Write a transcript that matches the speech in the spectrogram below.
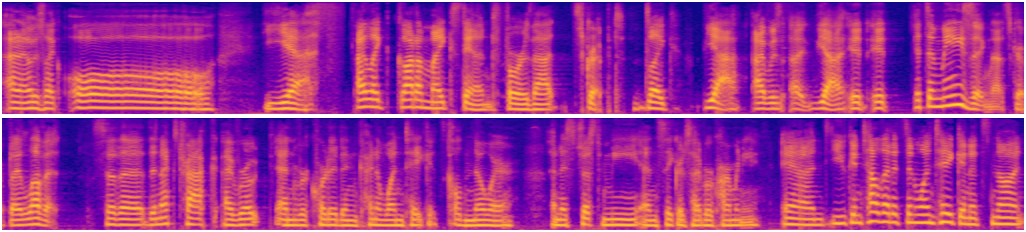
And I was like, oh, yes. I like got a mic stand for that script. Like, yeah, I was, uh, yeah, it, it, it's amazing that script. I love it. So the the next track I wrote and recorded in kind of one take. It's called Nowhere, and it's just me and Sacred Cyborg Harmony. And you can tell that it's in one take, and it's not.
